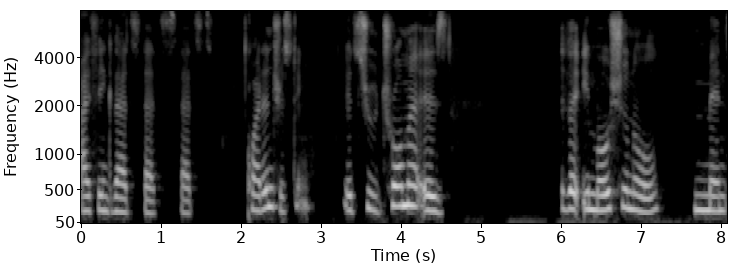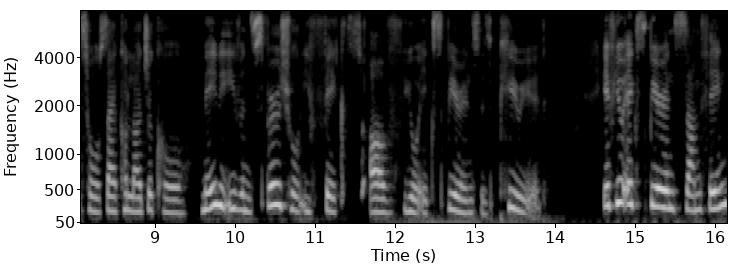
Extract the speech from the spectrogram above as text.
I think that's that's that's quite interesting. It's true. Trauma is the emotional, mental, psychological, maybe even spiritual effects of your experiences, period. If you experience something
